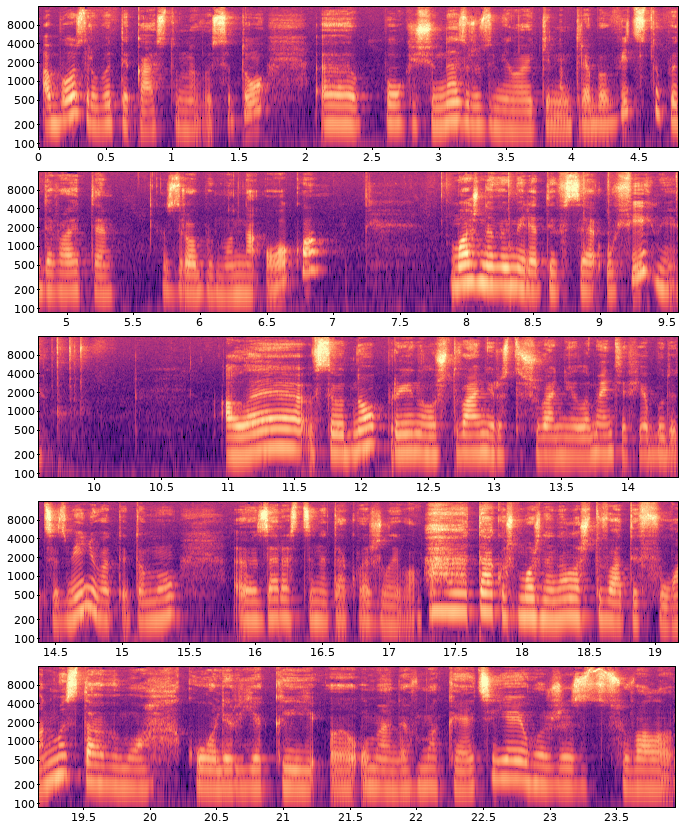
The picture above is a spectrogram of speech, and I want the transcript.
або зробити кастомну висоту. Е, Поки що не зрозуміло, які нам треба відступи. Давайте зробимо на око. Можна виміряти все у фігмі, але все одно при налаштуванні розташуванні елементів я буду це змінювати, тому е, зараз це не так важливо. Також можна налаштувати фон. Ми ставимо колір, який е, у мене в макеті. Я його вже застосувала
